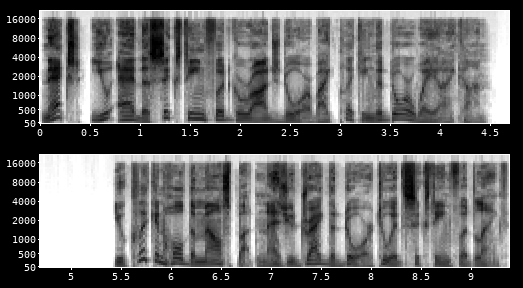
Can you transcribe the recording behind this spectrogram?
Next, you add the 16-foot garage door by clicking the doorway icon. You click and hold the mouse button as you drag the door to its 16-foot length.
